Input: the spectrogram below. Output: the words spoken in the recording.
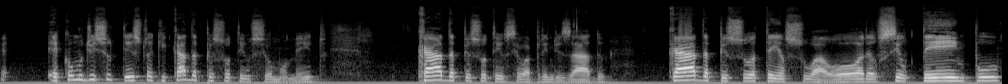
É, é como disse o texto aqui: cada pessoa tem o seu momento, cada pessoa tem o seu aprendizado, cada pessoa tem a sua hora, o seu tempo,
